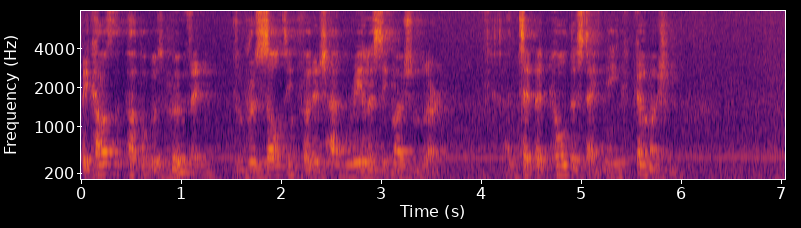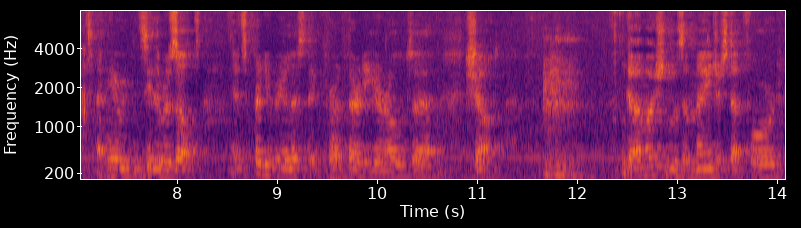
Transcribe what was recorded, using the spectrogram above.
Because the puppet was moving, the resulting footage had realistic motion blur, and Tippett called this technique go motion. And here we can see the result. It's pretty realistic for a 30-year-old uh, shot. Go motion was a major step forward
